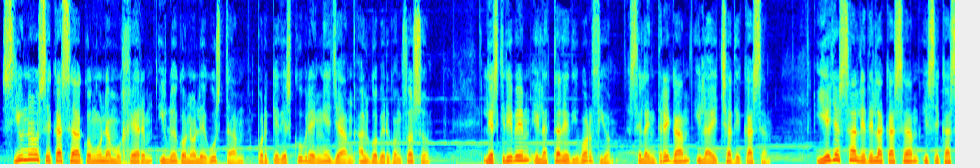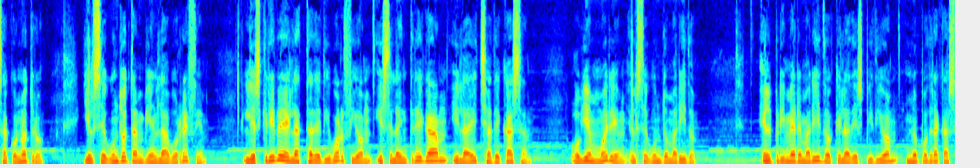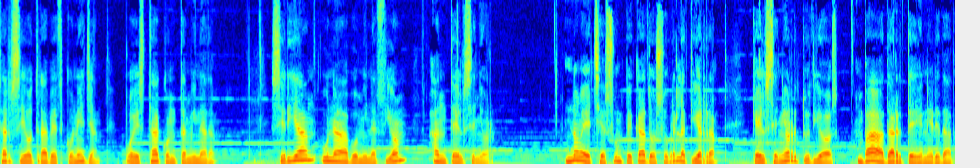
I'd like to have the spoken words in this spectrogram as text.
Si uno se casa con una mujer y luego no le gusta porque descubre en ella algo vergonzoso, le escribe el acta de divorcio, se la entrega y la echa de casa, y ella sale de la casa y se casa con otro, y el segundo también la aborrece le escribe el acta de divorcio y se la entrega y la echa de casa, o bien muere el segundo marido. El primer marido que la despidió no podrá casarse otra vez con ella, pues está contaminada. Sería una abominación ante el Señor. No eches un pecado sobre la tierra que el Señor tu Dios va a darte en heredad.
